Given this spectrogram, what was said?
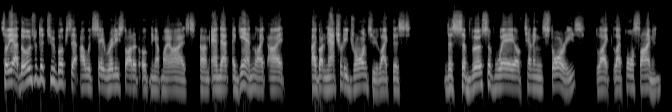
so yeah those are the two books that i would say really started opening up my eyes um, and that again like i i got naturally drawn to like this this subversive way of telling stories like like paul simon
